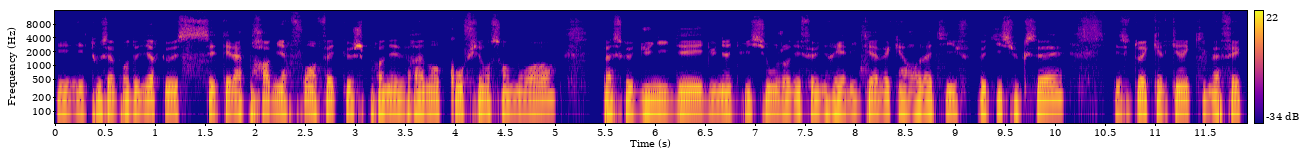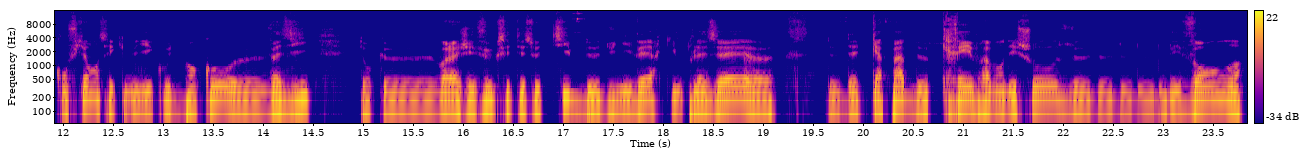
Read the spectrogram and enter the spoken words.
et, et tout ça pour te dire que c'était la première fois en fait que je prenais vraiment confiance en moi parce que d'une idée, d'une intuition, j'en ai fait une réalité avec un relatif petit succès et surtout avec quelqu'un qui m'a fait confiance et qui m'a dit écoute Banco, euh, vas-y. Donc euh, voilà, j'ai vu que c'était ce type d'univers qui me plaisait, euh, d'être capable de créer vraiment des choses, de, de, de, de les vendre,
